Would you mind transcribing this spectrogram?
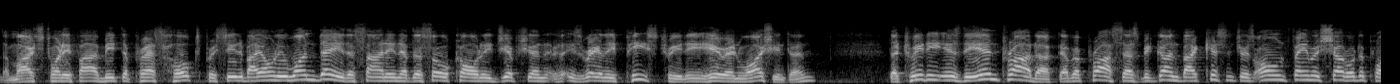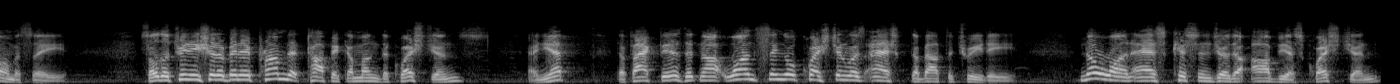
The March 25 Meet the Press hoax preceded by only one day the signing of the so-called Egyptian-Israeli peace treaty here in Washington. The treaty is the end product of a process begun by Kissinger's own famous shuttle diplomacy. So the treaty should have been a prominent topic among the questions, and yet the fact is that not one single question was asked about the treaty. No one asked Kissinger the obvious question,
